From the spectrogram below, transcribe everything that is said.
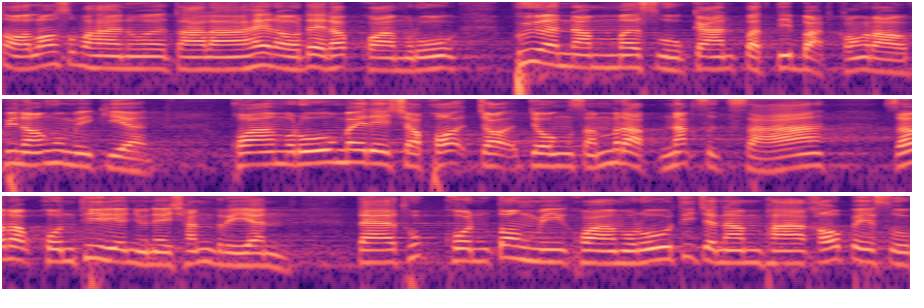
ต่ออัลลอฮ์สุบฮานุวะตาลาให้เราได้รับความรู้ เพื่อนำมาสู่การปฏิบัติของเราพี่น้องผู้มีเกียรติ ความรู้ไม่ได้เฉพาะเจาะจงสำหรับนักศึกษาสำหรับคนที่เรียนอยู่ในชั้นเรียน แต่ทุกคนต้องมีความรู้ที่จะนำพาเขาไปสู่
